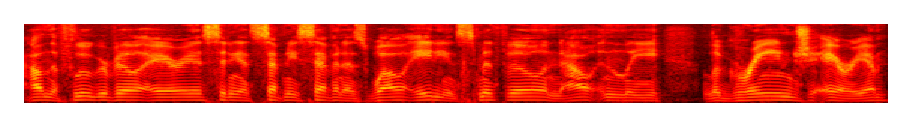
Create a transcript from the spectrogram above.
out in the Pflugerville area, sitting at 77 as well. 80 in Smithville and out in the LaGrange area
